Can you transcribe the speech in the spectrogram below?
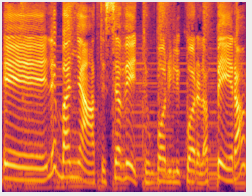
e le bagnate se avete un po' di liquore alla pera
